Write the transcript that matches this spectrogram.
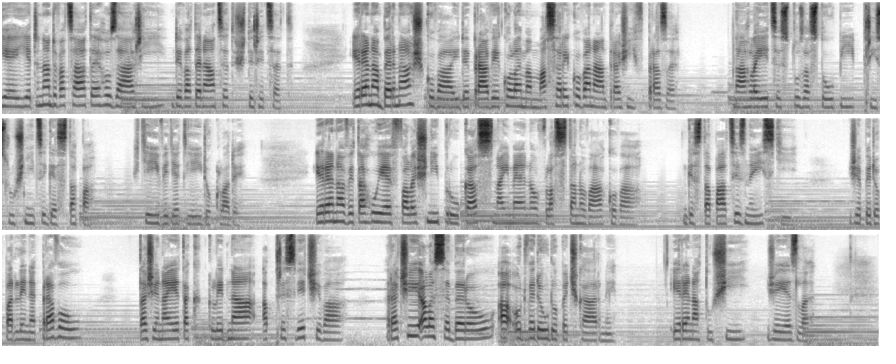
Je 21. září 1940. Irena Bernášková jde právě kolem Masarykova nádraží v Praze. Náhle její cestu zastoupí příslušníci gestapa. Chtějí vidět její doklady. Irena vytahuje falešný průkaz na jméno Vlasta Nováková. Gestapáci znejistí, že by dopadli nepravou. Ta žena je tak klidná a přesvědčivá. Radši ji ale seberou a odvedou do pečkárny. Irena tuší, že je zle.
